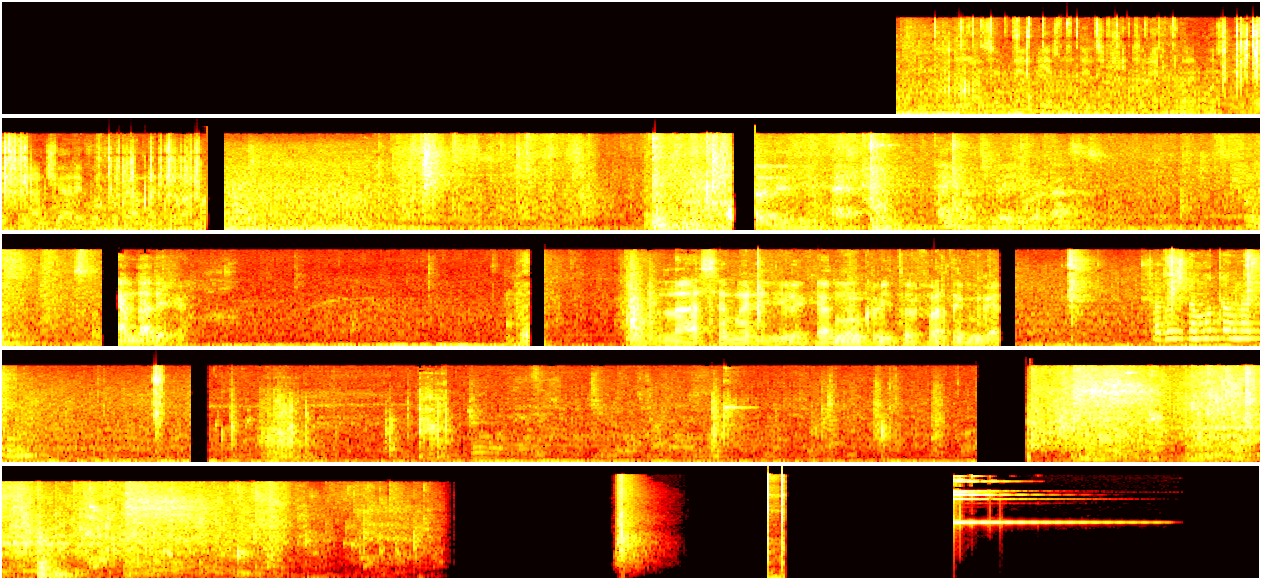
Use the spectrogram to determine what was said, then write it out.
Luna septembrie, studenții și tinerii fără posibilități financiare vor putea merge la Hai cu ceva important să spun. Am dat deja. Lasă-mă, Liviule, că am eu un croitor foarte bun. Să aduci lămutăm la tine.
